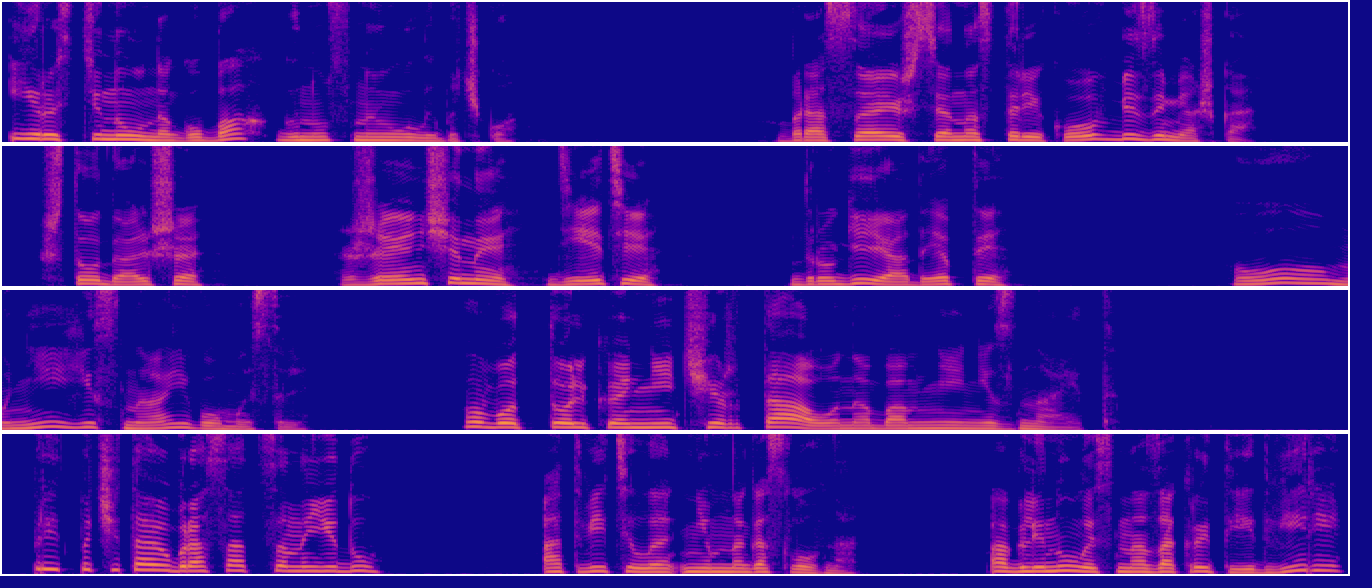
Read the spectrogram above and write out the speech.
и растянул на губах гнусную улыбочку. «Бросаешься на стариков, безымяшка? Что дальше? Женщины, дети, другие адепты?» О, мне ясна его мысль. Вот только ни черта он обо мне не знает. «Предпочитаю бросаться на еду», — ответила немногословно. Оглянулась на закрытые двери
